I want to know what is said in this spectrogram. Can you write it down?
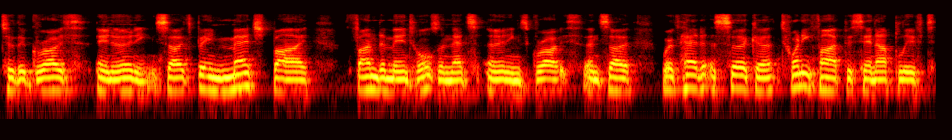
to the growth in earnings. So it's been matched by fundamentals, and that's earnings growth. And so we've had a circa 25% uplift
